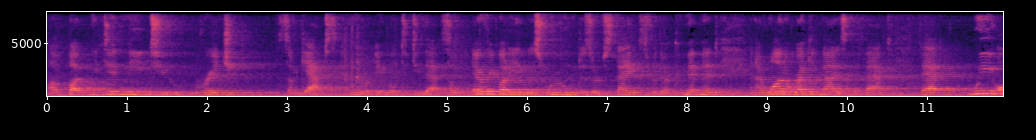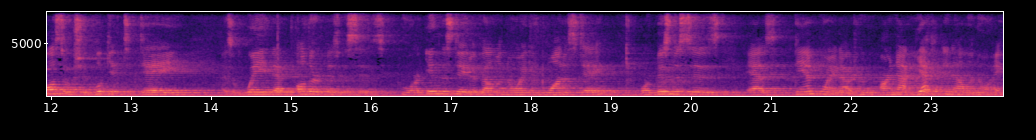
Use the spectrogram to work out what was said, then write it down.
uh, but we did need to bridge some gaps, and we were able to do that. So everybody in this room deserves thanks for their commitment, and I want to recognize the fact that we also should look at today as a way that other businesses who are in the state of Illinois and want to stay, or businesses, as Dan pointed out, who are not yet in Illinois,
